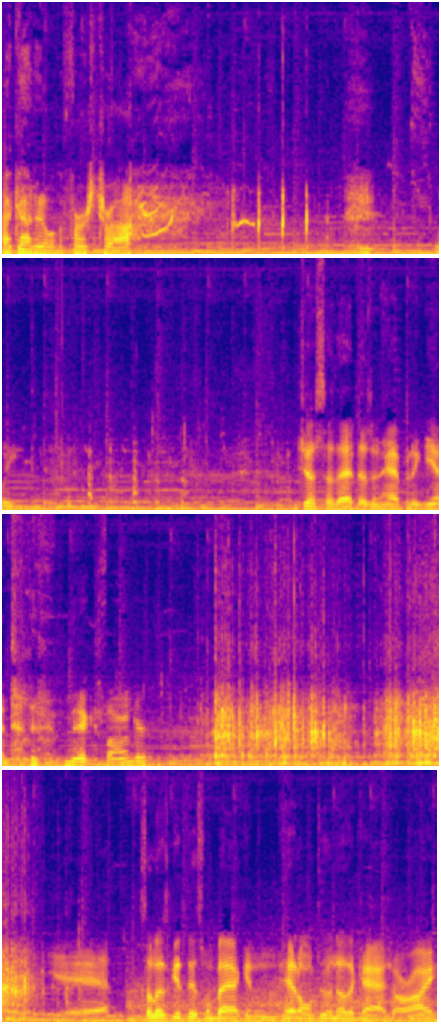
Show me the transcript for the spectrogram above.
I got it on the first try. Just so that doesn't happen again to the next finder. Yeah. So let's get this one back and head on to another cache, all right?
